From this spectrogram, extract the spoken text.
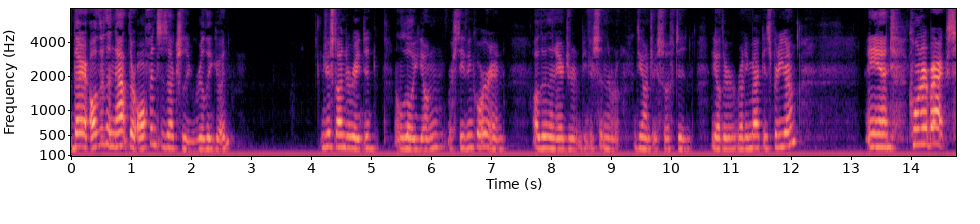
other than that, their offense is actually really good. Just underrated, a little young receiving core, and other than Adrian Peterson, the D'Andre Swift and the other running back is pretty young. And cornerbacks,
